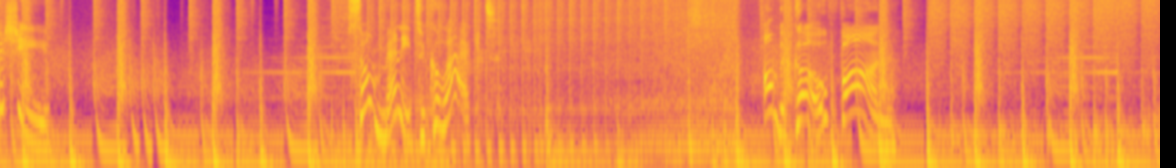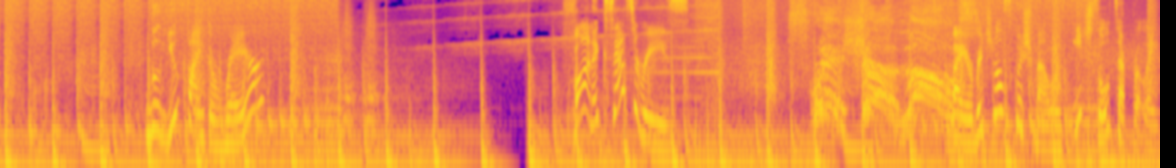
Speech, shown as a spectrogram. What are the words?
squishy! So many to collect! On the go fun! Will you find the rare? Fun accessories! Squish-a-long! By Original Squishmallows, each sold separately.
